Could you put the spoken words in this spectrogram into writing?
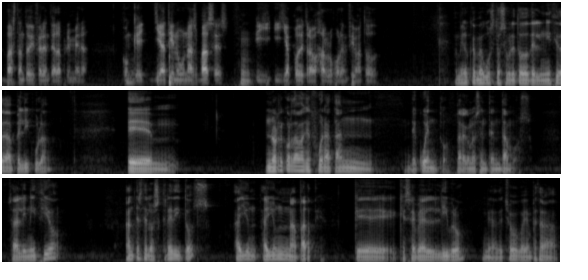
bastante diferente a la primera. Con que ya tiene unas bases Hmm. y, y ya puede trabajarlo por encima todo. A mí lo que me gustó sobre todo del inicio de la película, eh, no recordaba que fuera tan de cuento, para que nos entendamos. O sea, el inicio, antes de los créditos, hay, un, hay una parte que, se ve el libro. Mira, de hecho voy a empezar a,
